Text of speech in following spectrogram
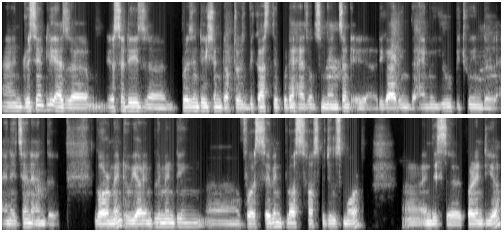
And recently, as uh, yesterday's uh, presentation, Dr. Vikas Tepude has also mentioned uh, regarding the MOU between the NHN and the government. We are implementing uh, for seven plus hospitals more uh, in this current year.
